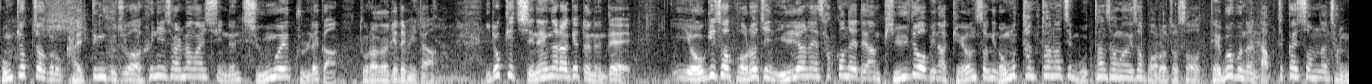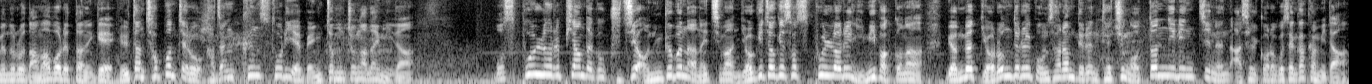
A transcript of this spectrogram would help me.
본격적으로 갈등 구조와 흔히 설명할 수 있는 증오의 굴레가 돌아가게 됩니다. 이렇게 진행을 하게 되는데 이 여기서 벌어진 일련의 사건에 대한 build-up이나 개연성이 너무 탄탄하지 못한 상황에서 벌어져서 대부분은 납득할 수 없는 장면으로 남아버렸다는 게 일단 첫 번째로 가장 큰 스토리의 맹점 중 하나입니다. 뭐 스포일러를 피한다고 굳이 언급은 안했지만 여기저기서 스포일러를 이미 봤거나 몇몇 여론들을 본 사람들은 대충 어떤 일인지는 아실 거라고 생각합니다.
